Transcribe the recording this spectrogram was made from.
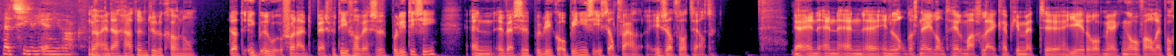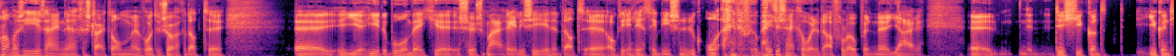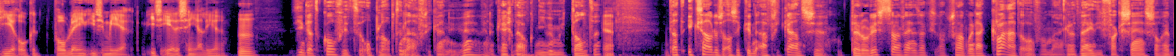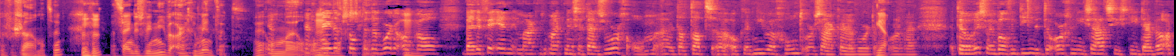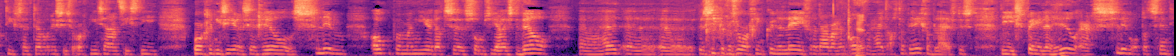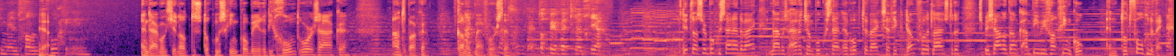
met Syrië en Irak. Nou, en daar gaat het natuurlijk gewoon om. Dat, ik vanuit het perspectief van westerse politici en westerse publieke opinies is dat, waar, is dat wat telt. Ja, en en, en eh, in een land als Nederland helemaal gelijk heb je met eh, je eerdere opmerkingen over allerlei programma's die hier zijn eh, gestart om ervoor te zorgen dat eh, eh, je hier de boel een beetje zus, maar realiseer je dat eh, ook de inlichtingendiensten natuurlijk oneindig veel beter zijn geworden de afgelopen eh, jaren. Eh, dus je kunt, je kunt hier ook het probleem iets meer, iets eerder signaleren. We zien dat COVID oploopt in Afrika nu. Hè? En dan krijgen daar ook nieuwe mutanten. Ja. Dat, ik zou dus, als ik een Afrikaanse terrorist zou zijn, zou ik, zou- zou ik me daar kwaad over maken. Dat wij die vaccins zo hebben verzameld. Hè? Dat zijn dus weer nieuwe argumenten. klopt. Hè, Ja. om, eh, om, om nee, dat klopt. Er worden ook al bij de VN maakt, maakt men zich daar zorgen om eh, dat dat eh, ook nieuwe grondoorzaken worden Ja. voor eh, terrorisme. En bovendien de organisaties die daar wel actief zijn, terroristische organisaties, die organiseren zich heel slim. Ook op een manier dat ze soms juist wel ziekenverzorging kunnen leveren, daar waar een overheid achterwege blijft. Dus die spelen heel erg slim op dat sentiment van de Ja. bevolking in. En daar moet je dan dus toch misschien proberen die grondoorzaken aan te pakken. Kan ik mij voorstellen. Daar toch weer bij terug, ja. Dit was weer Boekenstein en de Wijk. Namens Arjan Boekenstein en Rob de Wijk zeg ik dank voor het luisteren. Speciale dank aan Bibi van Ginkel. En tot volgende week.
